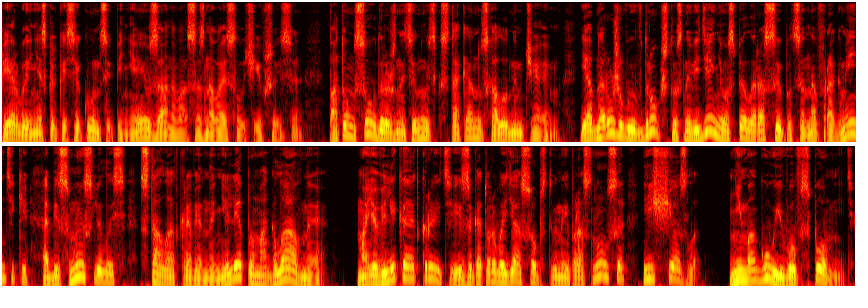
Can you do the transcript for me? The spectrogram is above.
Первые несколько секунд цепенею, заново осознавая случившееся, потом судорожно тянусь к стакану с холодным чаем и обнаруживаю вдруг, что сновидение успело рассыпаться на фрагментики, обесмыслилось, стало откровенно нелепым, а главное — мое великое открытие, из-за которого я, собственно, и проснулся, исчезло. Не могу его вспомнить.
